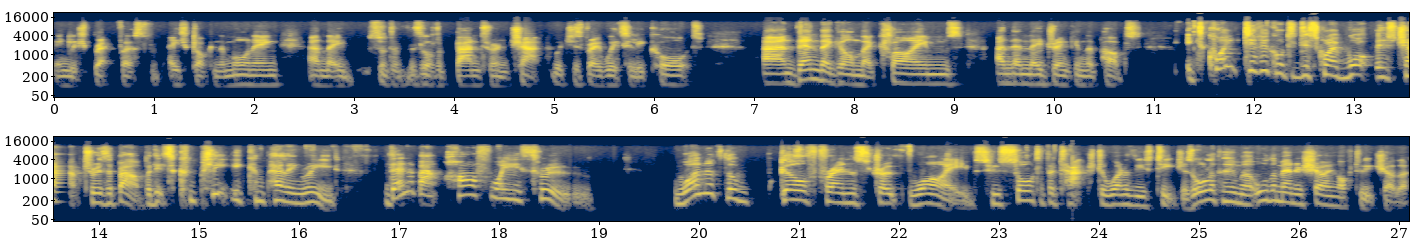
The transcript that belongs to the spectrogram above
English breakfast at eight o'clock in the morning, and they sort of there's a lot of banter and chat, which is very wittily caught. And then they go on their climbs, and then they drink in the pubs. It's quite difficult to describe what this chapter is about, but it's a completely compelling read. Then, about halfway through, one of the girlfriends stroke wives who's sort of attached to one of these teachers, all of whom are all the men are showing off to each other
